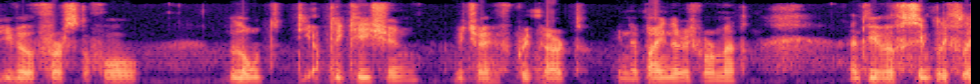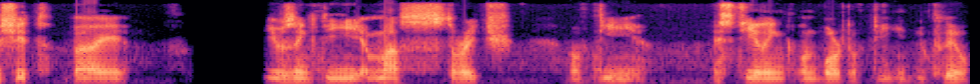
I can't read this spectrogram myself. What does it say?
we will first of all load the application, which I have prepared in a binary format, and we will simply flash it by using the mass storage of the ST-Link on board of the Nucleo.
